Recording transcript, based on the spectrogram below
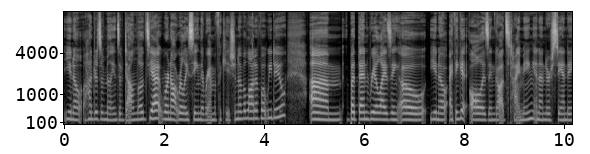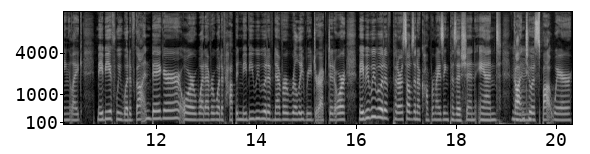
you know hundreds of millions of downloads yet we're not really seeing the ramification of a lot of what we do um but then realizing oh you know i think it all is in god's timing and understanding like maybe if we would have gotten bigger or whatever would have happened maybe we would have never really redirected or maybe we would have put ourselves in a compromising position and gotten to Mhm. a spot where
